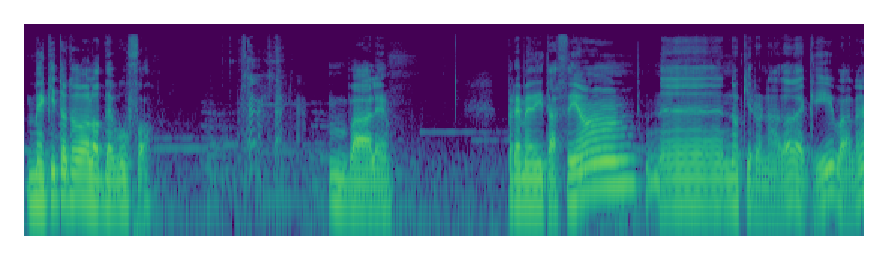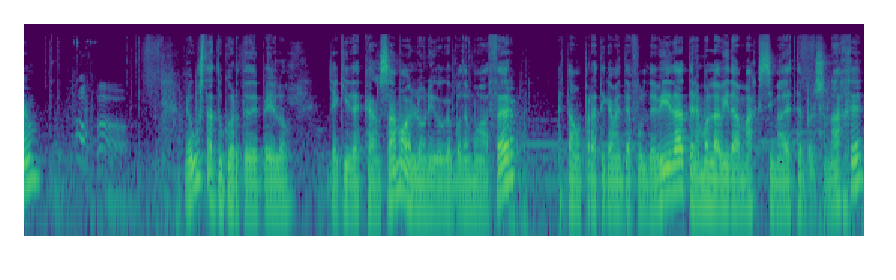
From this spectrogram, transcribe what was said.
me quito todos los debuffos. Vale. Premeditación. Eh, no quiero nada de aquí, ¿vale? Me gusta tu corte de pelo. Y aquí descansamos, es lo único que podemos hacer. Estamos prácticamente full de vida. Tenemos la vida máxima de este personaje.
